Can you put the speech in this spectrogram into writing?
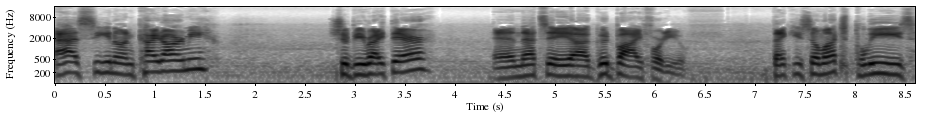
as seen on Kite Army, should be right there. And that's a uh, goodbye for you. Thank you so much. Please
